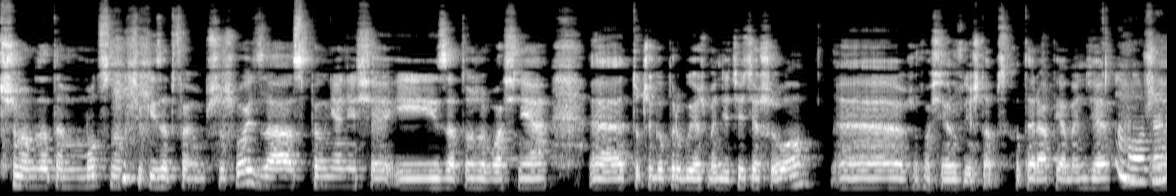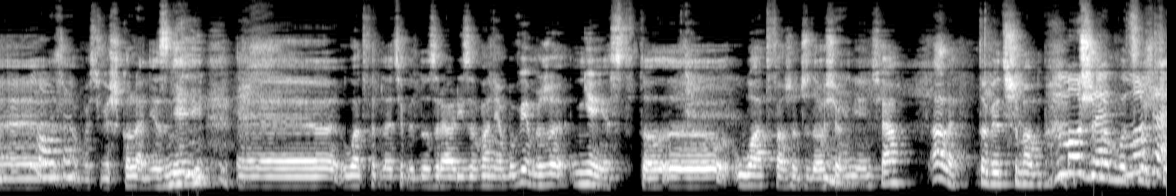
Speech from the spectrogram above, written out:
Trzymam zatem mocno kciuki za Twoją przyszłość, za spełnianie się i za to, że właśnie e, to, czego próbujesz, będzie Cię cieszyło, e, że właśnie również ta psychoterapia będzie Może, E, może. A właściwie szkolenie z niej łatwe dla Ciebie do zrealizowania, bo wiemy, że nie jest to łatwa rzecz do osiągnięcia, ale Tobie trzymam, Może, trzymam mocno może kciuki.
